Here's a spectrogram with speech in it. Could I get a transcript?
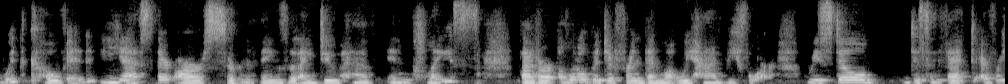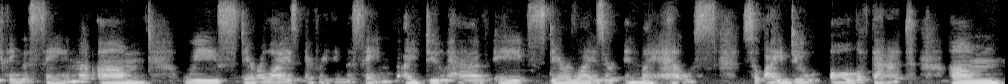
With COVID, yes, there are certain things that I do have in place that are a little bit different than what we had before. We still disinfect everything the same. Um, we sterilize everything the same. I do have a sterilizer in my house, so I do all of that. Um,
